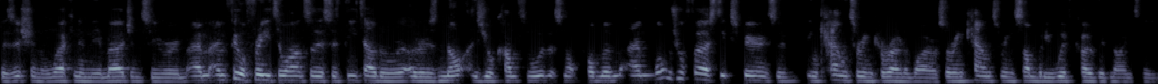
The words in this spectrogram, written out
physician or working in the emergency room, um, and feel free to answer this as detailed or, or, as not as you're comfortable with. It's not a problem. Um, what was your first experience of encountering coronavirus or encountering somebody with COVID nineteen?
